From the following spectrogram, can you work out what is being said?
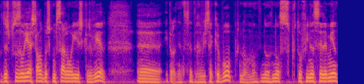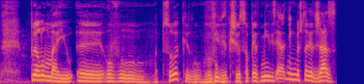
outras pessoas, aliás, algumas começaram aí a escrever. Uh, e pronto, entretanto a revista acabou, porque não, não, não, não se suportou financeiramente pelo meio uh, houve um, uma pessoa que um indivíduo que chegou só ao pé de mim e disse ah, tinha uma história de jazz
